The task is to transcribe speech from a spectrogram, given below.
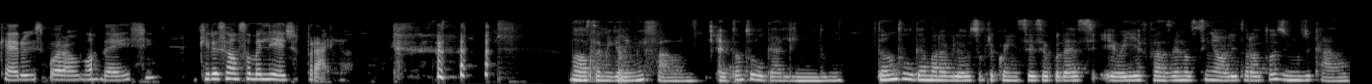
Quero explorar o Nordeste. queria ser uma sommelier de praia. Nossa, amiga, nem me fala. É tanto lugar lindo, tanto lugar maravilhoso para conhecer. Se eu pudesse, eu ia fazendo assim, ó, o litoral todinho de carro,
